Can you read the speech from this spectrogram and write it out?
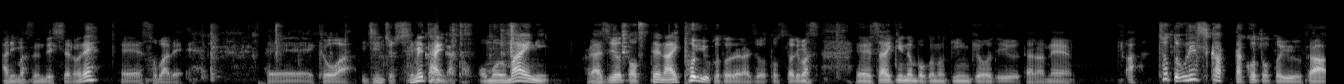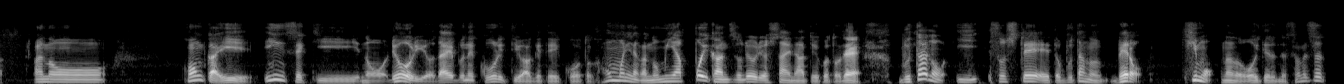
ありませんでしたので、えー、蕎麦で、えー今日は一日を締めたいなと思う前に、ラジオ撮ってないということでラジオ撮っております。えー最近の僕の近況で言うたらね、あ、ちょっと嬉しかったことというか、あのー今回、隕石の料理をだいぶね、クオリティを上げていこうとか、ほんまになんか飲み屋っぽい感じの料理をしたいなということで、豚の胃、そして、えっ、と、豚のベロ、肝などを置いてるんですよね。ちょっ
